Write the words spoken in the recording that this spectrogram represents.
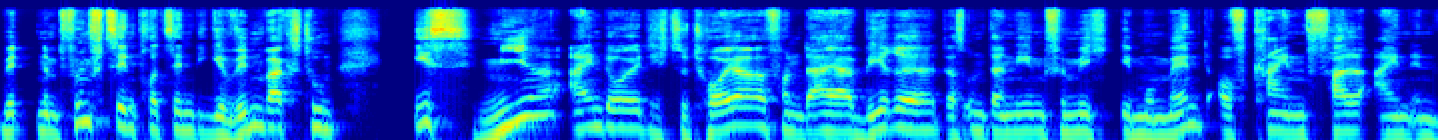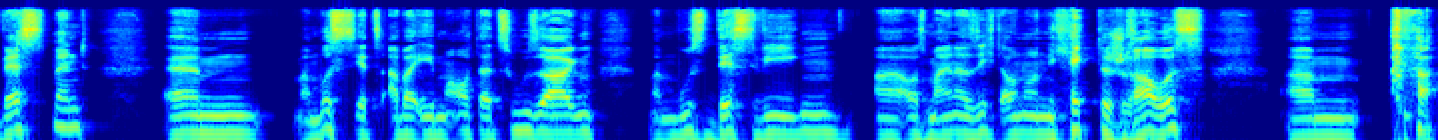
mit einem 15-prozentigen Gewinnwachstum, ist mir eindeutig zu teuer. Von daher wäre das Unternehmen für mich im Moment auf keinen Fall ein Investment. Ähm, man muss jetzt aber eben auch dazu sagen, man muss deswegen äh, aus meiner Sicht auch noch nicht hektisch raus. Ähm, aber,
